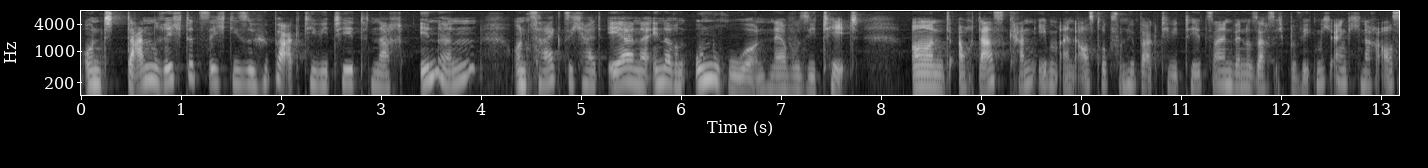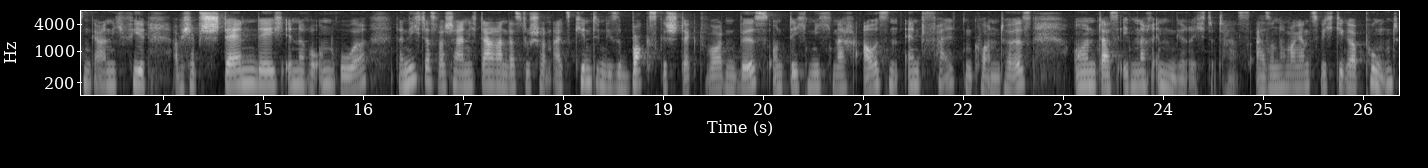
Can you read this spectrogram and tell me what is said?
Und dann richtet sich diese Hyperaktivität nach innen und zeigt sich halt eher in der inneren Unruhe und Nervosität. Und auch das kann eben ein Ausdruck von Hyperaktivität sein, wenn du sagst, ich bewege mich eigentlich nach außen gar nicht viel, aber ich habe ständig innere Unruhe. Dann liegt das wahrscheinlich daran, dass du schon als Kind in diese Box gesteckt worden bist und dich nicht nach außen entfalten konntest und das eben nach innen gerichtet hast. Also nochmal ganz wichtiger Punkt.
